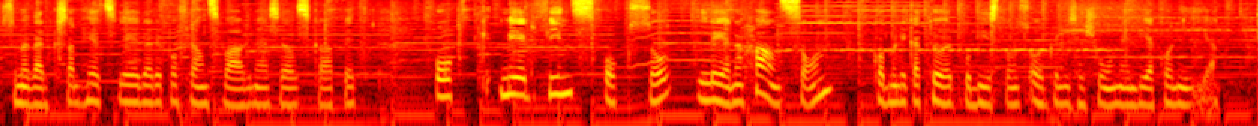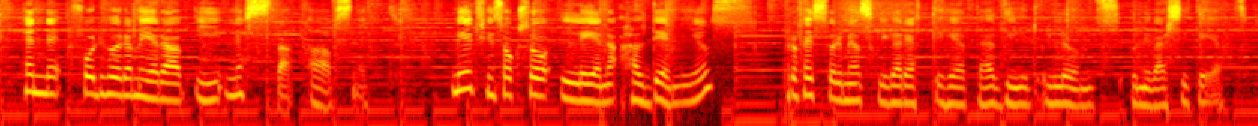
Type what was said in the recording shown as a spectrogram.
som är verksamhetsledare på Frans Wagner-sällskapet och med finns också Lena Hansson, kommunikatör på biståndsorganisationen Diakonia. Henne får du höra mer av i nästa avsnitt. Med finns också Lena Haldenius, professor i mänskliga rättigheter vid Lunds universitet.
